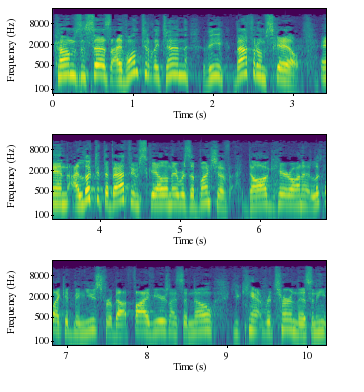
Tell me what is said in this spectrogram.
comes and says, I want to return the bathroom scale. And I looked at the bathroom scale and there was a bunch of dog hair on it. It looked like it had been used for about five years. And I said, No, you can't return this. And he,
